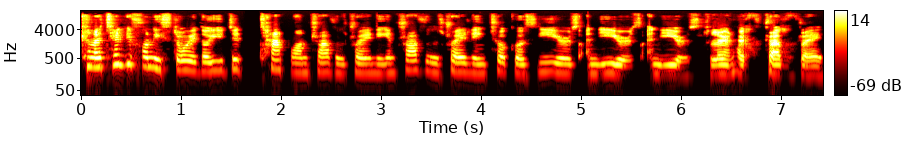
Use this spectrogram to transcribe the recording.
Can I tell you a funny story though? You did tap on travel training, and travel training took us years and years and years to learn how to travel train.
